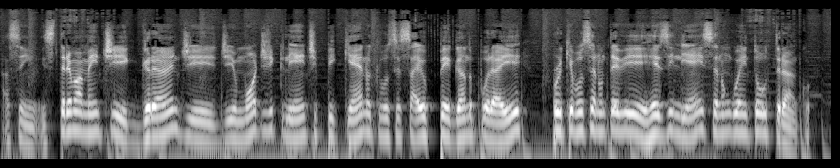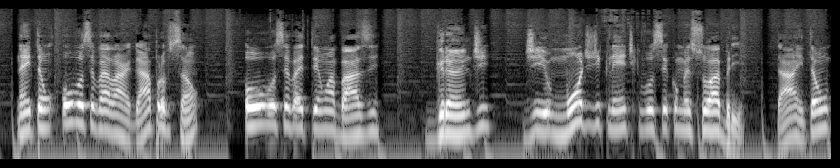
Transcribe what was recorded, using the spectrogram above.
assim, extremamente grande de um monte de cliente pequeno que você saiu pegando por aí porque você não teve resiliência, não aguentou o tranco. Né? Então, ou você vai largar a profissão ou você vai ter uma base grande de um monte de cliente que você começou a abrir, tá? Então,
